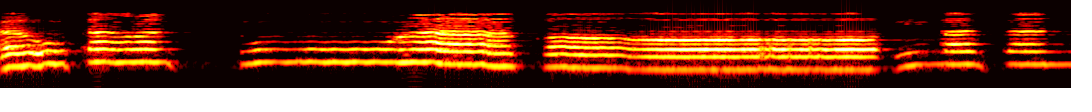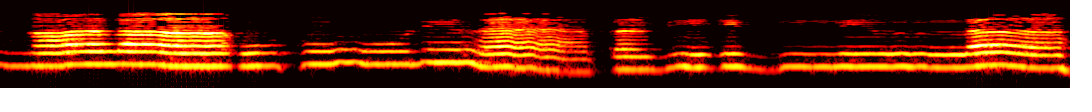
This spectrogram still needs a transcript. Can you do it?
أَوْ تَرَكْتُمُوهَا قَائِمَةً عَلَى أُصُولِهَا فَبِإِذْنِ اللَّهِ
